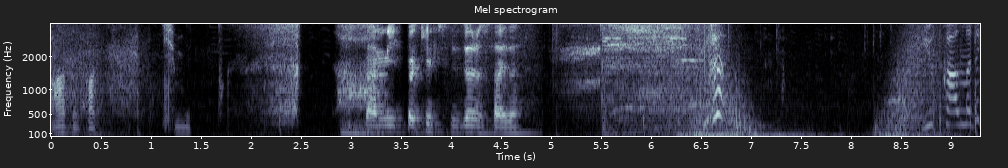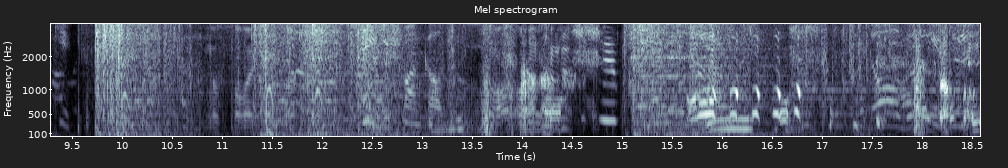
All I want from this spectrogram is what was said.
Abi bak. Şimdi Ben bir bakayım siz dönün sayda. Yük kalmadı ki. Nasıl salak Bir düşman kaldı. Ne oldu? Yüzünü...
